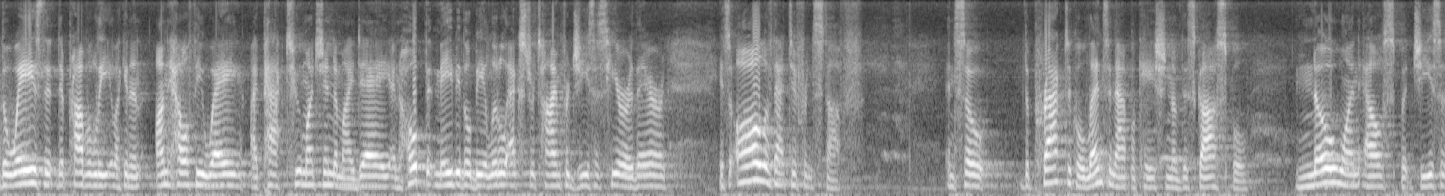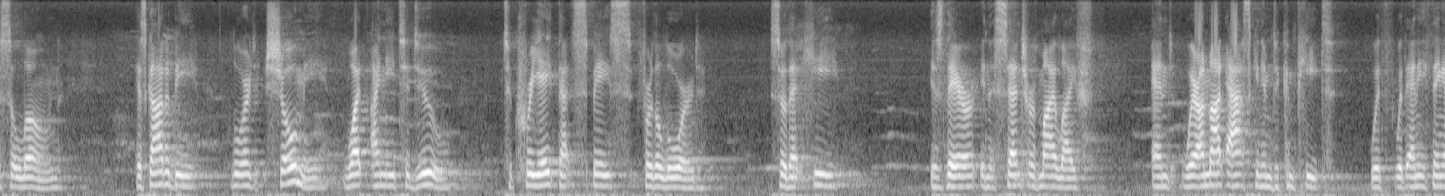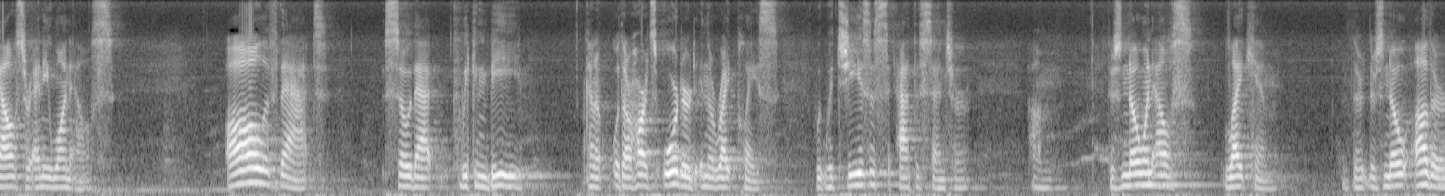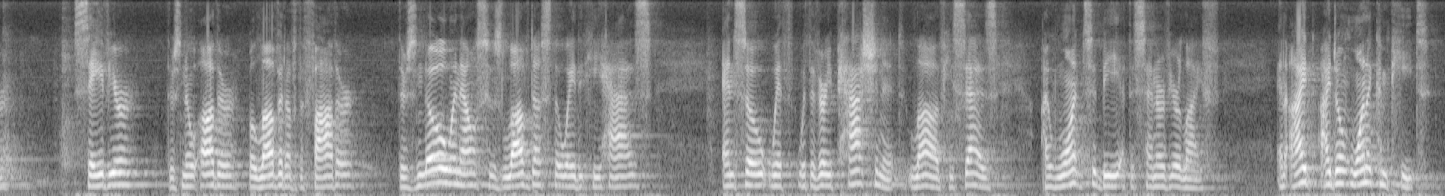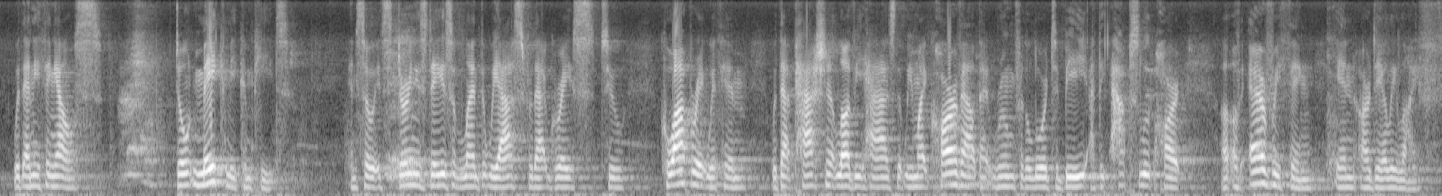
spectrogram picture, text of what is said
the ways that, that probably, like in an unhealthy way, I pack too much into my day and hope that maybe there'll be a little extra time for Jesus here or there. It's all of that different stuff. And so, the practical Lenten application of this gospel, no one else but Jesus alone, has got to be Lord, show me what I need to do to create that space for the Lord so that He is there in the center of my life and where I'm not asking him to compete with, with anything else or anyone else. All of that so that we can be kind of with our hearts ordered in the right place, with, with Jesus at the center. Um, there's no one else like him. There, there's no other Savior. There's no other beloved of the Father. There's no one else who's loved us the way that he has. And so, with, with a very passionate love, he says, I want to be at the center of your life. And I, I don't want to compete with anything else. Don't make me compete. And so, it's during these days of Lent that we ask for that grace to cooperate with him with that passionate love he has, that we might carve out that room for the Lord to be at the absolute heart uh, of everything in our daily life.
